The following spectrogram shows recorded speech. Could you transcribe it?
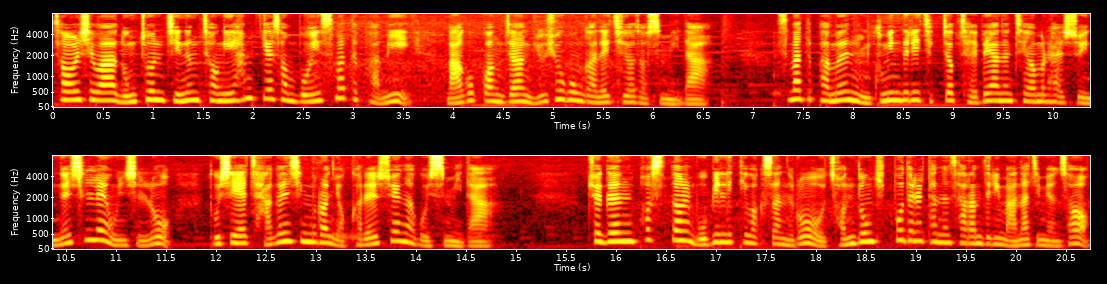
서울시와 농촌진흥청이 함께 선보인 스마트팜이 마곡광장 유휴 공간에 지어졌습니다. 스마트팜은 구민들이 직접 재배하는 체험을 할 수 있는 실내 온실로 도시의 작은 식물원 역할을 수행하고 있습니다. 최근 personal mobility 확산으로 전동 킥보드를 타는 사람들이 많아지면서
